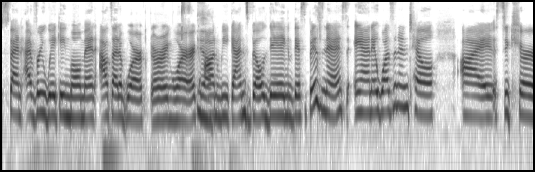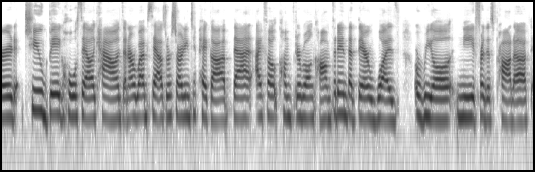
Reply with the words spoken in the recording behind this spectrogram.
spend every waking moment outside of work, during work, Yeah. on weekends building this business. And it wasn't until I secured two big wholesale accounts and our web sales were starting to pick up that I felt comfortable and confident that there was a real need for this product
